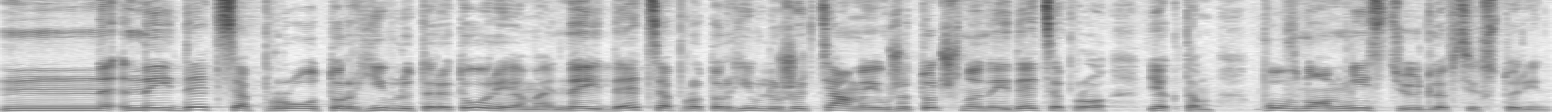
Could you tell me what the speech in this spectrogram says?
не йдеться про торгівлю територіями, не йдеться про торгівлю життями, і вже точно не йдеться про як там повну амністію для всіх сторін.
